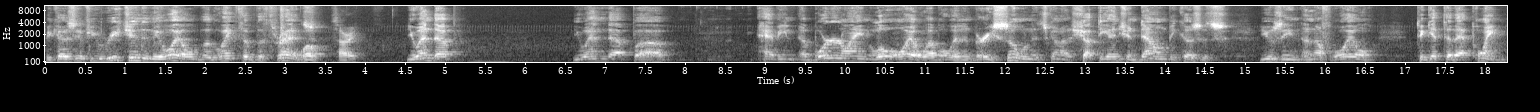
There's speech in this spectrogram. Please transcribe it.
because if you reach into the oil the length of the threads, Whoa, sorry. you end up you end up uh, having a borderline low oil level, and very soon it's going to shut the engine down because it's using enough oil to get to that point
